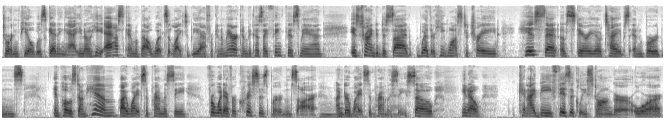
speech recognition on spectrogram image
Jordan Peele was getting at. You know, he asked him about what's it like to be African American because I think this man is trying to decide whether he wants to trade his set of stereotypes and burdens imposed on him by white supremacy for whatever Chris's burdens are mm-hmm. under white supremacy. Okay. So, you know, can I be physically stronger or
